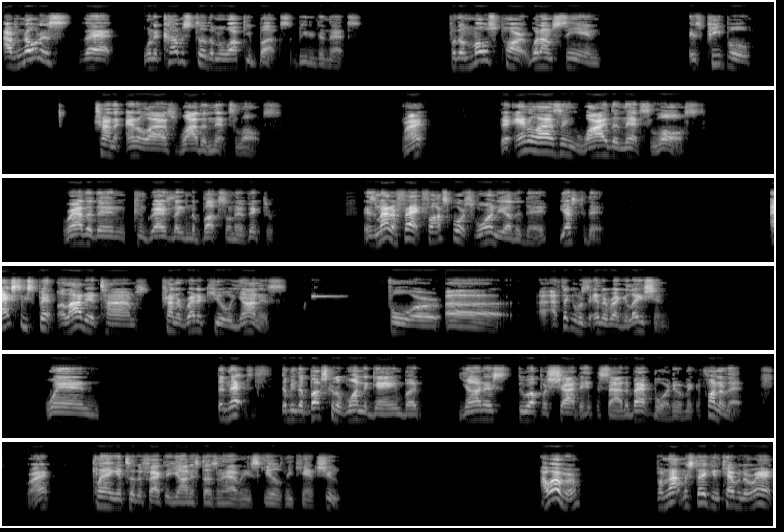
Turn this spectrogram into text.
I've noticed that when it comes to the Milwaukee Bucks beating the Nets, for the most part, what I'm seeing is people trying to analyze why the Nets lost. Right? They're analyzing why the Nets lost rather than congratulating the Bucks on their victory. As a matter of fact, Fox Sports won the other day, yesterday. Actually spent a lot of their times trying to ridicule Giannis for uh, I think it was in the regulation when the Nets, I mean, the Bucks could have won the game, but Giannis threw up a shot that hit the side of the backboard. They were making fun of that, right? Playing into the fact that Giannis doesn't have any skills and he can't shoot. However, if I'm not mistaken, Kevin Durant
